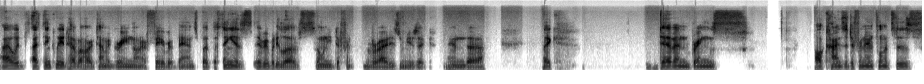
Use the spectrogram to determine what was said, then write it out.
I would. I think we'd have a hard time agreeing on our favorite bands. But the thing is, everybody loves so many different varieties of music, and uh, like Devin brings all kinds of different influences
